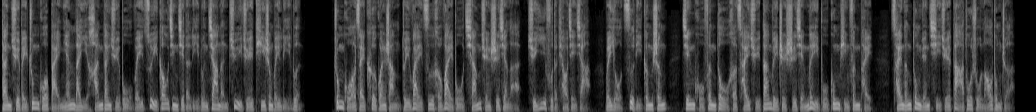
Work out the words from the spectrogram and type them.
但却被中国百年来以邯郸学步为最高境界的理论家们拒绝提升为理论。中国在客观上对外资和外部强权实现了去依附的条件下，唯有自力更生、艰苦奋斗和采取单位制实现内部公平分配，才能动员起绝大多数劳动者，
